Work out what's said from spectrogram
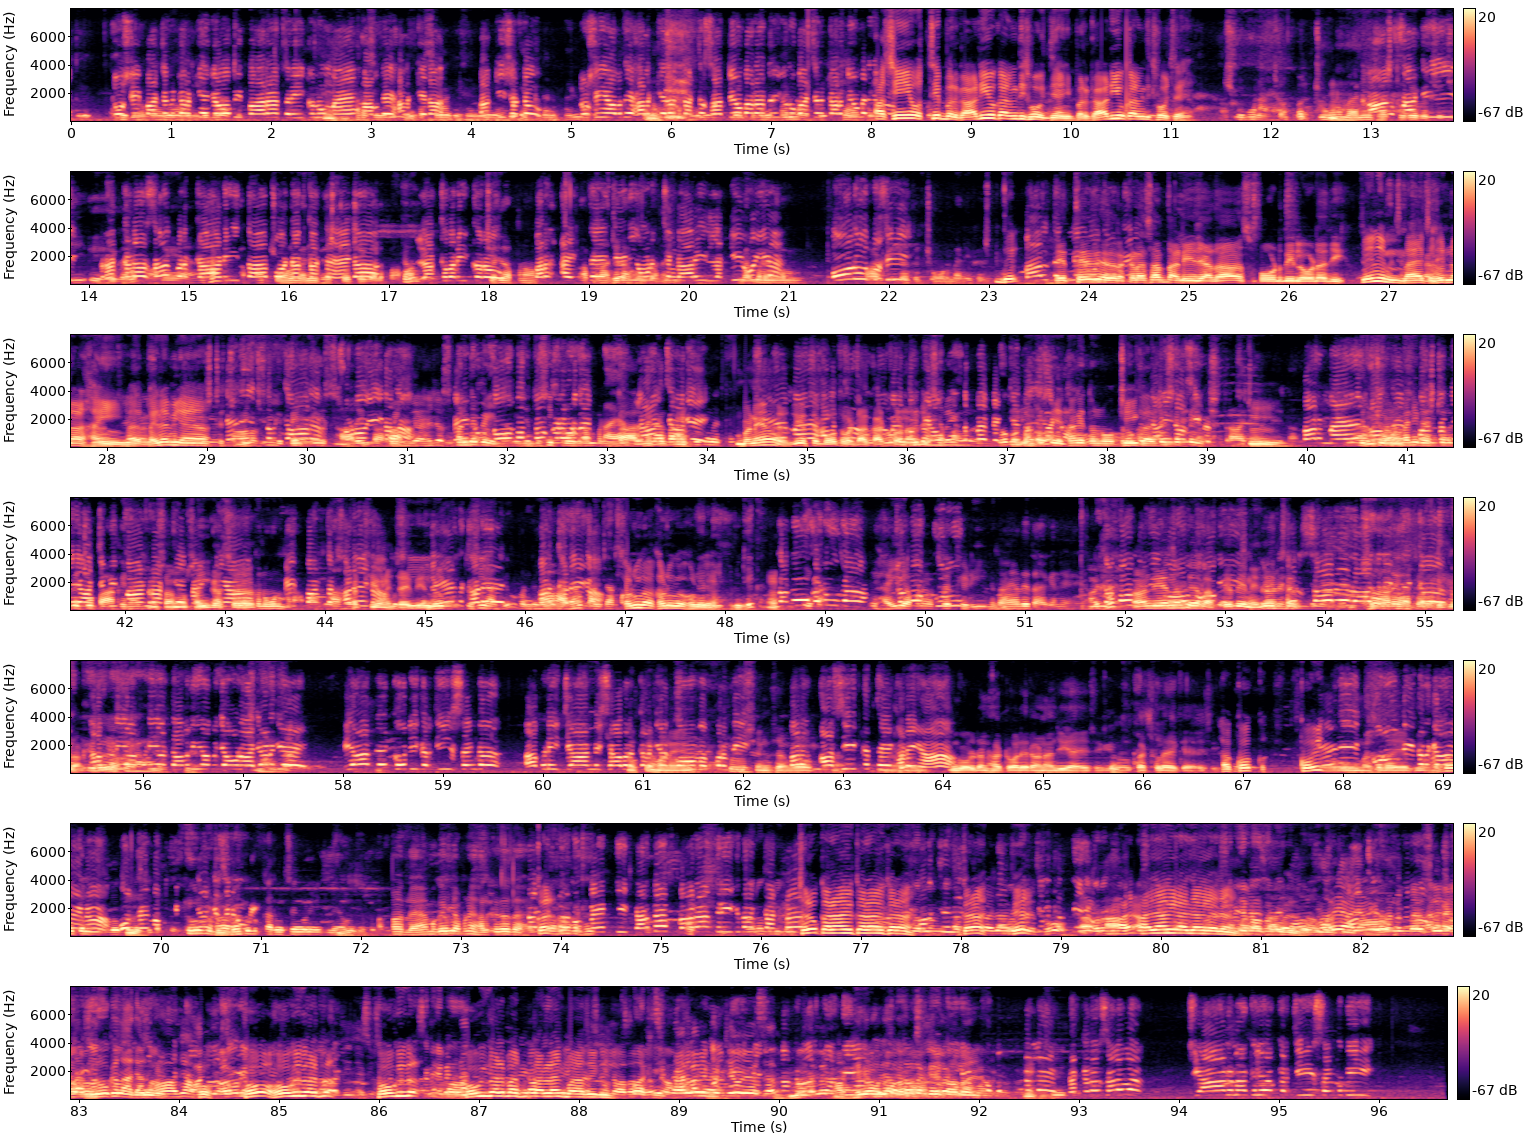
ਤੁਸੀਂ ਬਚਨ ਕਰਕੇ ਜਾਓ ਵੀ 12 ਤਰੀਕ ਨੂੰ ਮੈਂ ਆਪਦੇ ਹਲਕੇ ਦਾ ਬਾਕੀ ਛੱਡੋ। ਤੁਸੀਂ ਆਪਦੇ ਹਲਕੇ ਦਾ ਕੱਟ ਹੋ 12 ਤਰੀਕ ਨੂੰ ਬਚਨ ਕਰ ਦਿਓ ਮੇਰੇ ਅਸੀਂ ਉੱਥੇ ਬਰਗਾੜੀਓ ਕਰਨ ਦੀ ਸੋਚਦੇ ਹਾਂ ਜੀ ਬਰਗਾੜੀਓ ਕਰਨ ਦੀ ਸੋਚ ਰਹੇ ਹਾਂ ਚੋਣ ਮੈਨੀਫੈਸਟੋ ਦੇ ਵਿੱਚ ਜੀ ਇਹ ਗੱਲ ਰੱਖਣਾ ਸਾਹਿਬ ਬਰਗਾੜੀ ਤਾਂ ਤੁਹਾਡਾ ਕੱਟ ਹੈਗਾ ਲੱਖ ਵਾਰੀ ਕਰੋ ਪਰ ਇੱਥੇ ਜਿਹੜਾ ਹੁਣ ਚੰਗਾਰੀ ਲੱਗੀ ਹੋਈ ਹੈ ਉਹਨੂੰ ਤੁਸੀਂ ਚੋਣ ਮੈਨੀਫੈਸਟੋ ਇੱਥੇ ਰਖੜਾ ਸਾਹਿਬ ਤੁਹਾਡੀ ਜ਼ਿਆਦਾ ਸਪੋਰਟ ਦੀ ਲੋੜ ਹੈ ਜੀ। ਨਹੀਂ ਨਹੀਂ ਮੈਂ ਤੁਹਾਡੇ ਨਾਲ ਹਾਂ ਹੀ। ਮੈਂ ਪਹਿਲਾਂ ਵੀ ਆਇਆ। ਬੰਦੇ ਭੇਜ ਜੇ ਤੁਸੀਂ ਪ੍ਰੋਗਰਾਮ ਬਣਾਇਆ। ਬਣਿਆ ਹੋਇਆ ਜੀ ਇੱਥੇ ਬਹੁਤ ਵੱਡਾ ਇਕੱਠ ਹੋਣਾ ਜੀ ਬੰਦੇ ਭੇਜ ਦਾਂਗੇ ਤੁਹਾਨੂੰ ਠੀਕ ਹੈ। ਹੂੰ ਪਰ ਮੈਂ ਚੋਣ ਮੈਨੀਫੈਸਟੋ ਦੇ ਵਿੱਚੋਂ ਪਾ ਕੇ ਨਾ ਜੀ ਸਾਨੂੰ ਸੰਗਤ ਕਾਨੂੰਨ ਇਕੱਠੀ ਹੋਣੀ ਚਾਹੀਦੀ ਹੈ। ਨਾ। ਤੁਸੀਂ ਆ ਜਾਓ ਬੰਦੇ ਨਾਲ ਆ ਜਾਓ ਪੰਜ ਚਾਰ ਖੜੂਗਾ ਖੜੂਗਾ ਖੜੂਗਾ ਜੀ, ਖੜੂਗਾ। ਠੀਕ ਹੈ ਕਦੋਂ ਕਰੂਗਾ ਇਹ ਹੈ ਹੀ ਆਪਣੇ ਉੱਥੇ ਖੇੜੀ ਨਗਾਇਆਂ ਦੇ ਤਾਂ ਹੈਗੇ ਨੇ। ਹਾਂਜੀ ਇਹਨਾਂ ਦੇ ਇਲਾਕੇ ਦੇ ਨੇ ਜੀ ਇੱਥੇ। ਸਾਰੇ ਰਾਜ ਆਪਣੀਆਂ ਆਪਣੀਆਂ ਡਬਲੀਆਂ ਵਜਾਉਣ ਆ ਜਾਣਗੇ। ਵੀ ਆਹ ਦੇਖੋ ਜੀ ਗੁਰਜੀਤ ਸਿੰਘ ਆਪਣੀ ਜਾਨ ਨਿਸ਼ਾਵਰ ਕਰ ਗਿਆ ਕੌਮ ਉੱਪਰ ਦੀ। ਪਰ ਅਸੀਂ ਕਿੱਥੇ ਖੜੇ ਆ ਗੋਲਡਨ ਹਟ ਵਾਲੇ ਰਾਣਾ ਜੀ ਆਏ ਸੀਗੇ ਉਹ ਇਕੱਠ ਲੈ ਕੇ ਆਏ ਸੀ। ਕੋਈ ਮਸਲਾ ਇਹ ਕਿ ਹੈ ਕਰਨ ਸਿੰਘ ਨੇ ਲੈ ਆਉਣਗੇ ਆਪਾਂ ਲੈ ਮਗਈ ਆਪਣੇ ਹਲਕੇ ਦਾ ਤਾਂ ਹੈ। ਬੇਨਤੀ ਕਰਦਾ 12 ਤਰੀਕ ਦਾ ਕੱਟ ਚਲੋ ਕਰਾਂਗੇ ਕਰਾਂਗੇ ਕਰਾਂਗੇ। ਕਰਾਂ ਫਿਰ ਆ ਆ ਜਾਾਂਗੇ ਆ ਜਾਾਂਗੇ ਆ ਜਾਾਂਗੇ ਲੋਕਲ ਆ ਜਾਣਗੇ ਹੋ ਹੋ ਗਈ ਗੱਲ ਹੋ ਗਈ ਹੋ ਗਈ ਗੱਲ ਬਸ ਕਰ ਲਾਂਗੇ 12 ਤਰੀਕ ਨੂੰ। ਪਹਿਲਾਂ ਵੀ ਇਕੱਠੇ ਹੋਏ ਸਰ। ਡਾਕਟਰ ਸਾਹਿਬ ਜਾਨ ਮੰਗ ਲਿਓ ਗੁਰਜੀਤ ਸਿੰਘ ਦੀ।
